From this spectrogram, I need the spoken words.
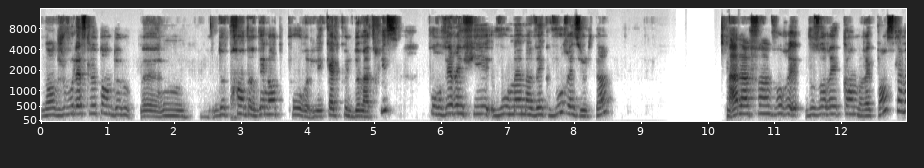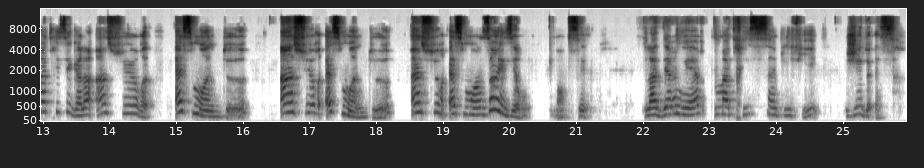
Donc, je vous laisse le temps de, euh, de prendre des notes pour les calculs de matrice pour vérifier vous-même avec vos résultats. À la fin, vous, aurez comme réponse la matrice égale à 1 sur S-2, 1 sur S-2, 1 sur S-1 et 0. Donc, c'est la dernière matrice simplifiée G de S.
